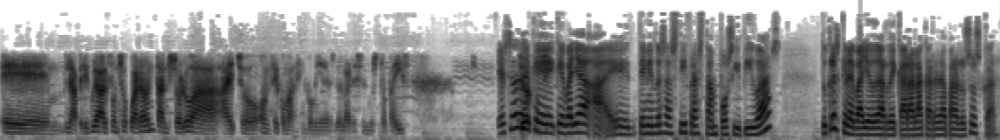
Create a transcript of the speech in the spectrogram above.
eh, la película de Alfonso Cuarón tan solo ha, hecho 11,5 millones de dólares en nuestro país. Eso de que, vaya eh, teniendo esas cifras tan positivas, ¿tú crees que le va a ayudar de cara a la carrera para los Oscar?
